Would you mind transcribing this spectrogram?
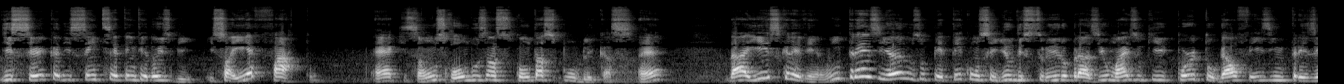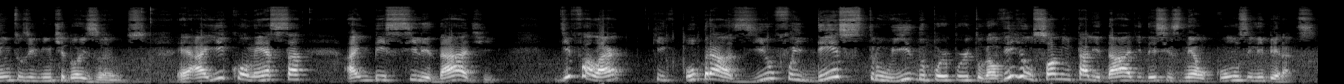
de cerca de 172 bi. Isso aí é fato. É que são os rombos nas contas públicas. É. Daí escreveram: em 13 anos o PT conseguiu destruir o Brasil mais do que Portugal fez em 322 anos. É, aí começa a imbecilidade de falar que o Brasil foi destruído por Portugal. Vejam só a mentalidade desses neocons e liberais.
